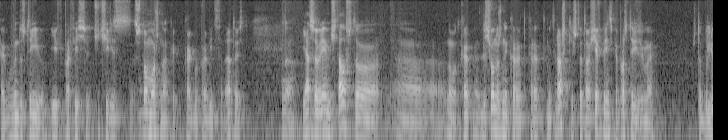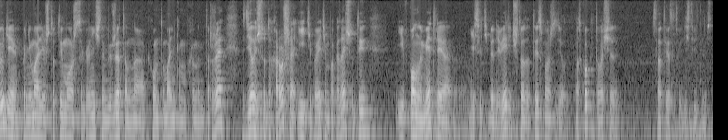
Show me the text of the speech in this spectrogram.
как бы в индустрию и в профессию, через что можно как, как бы пробиться, да, то есть да. я в свое время читал, что э, ну вот для чего нужны корот, короткометражки, что это вообще в принципе просто резюме, чтобы люди понимали, что ты можешь с ограниченным бюджетом на каком-то маленьком хронометраже сделать что-то хорошее и типа этим показать, что ты и в полном метре, если тебе доверить что-то, ты сможешь сделать. Насколько это вообще соответствует действительности.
